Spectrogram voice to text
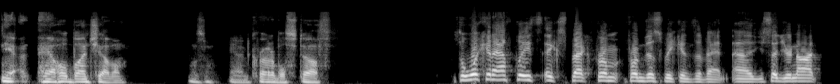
Yeah, a whole bunch of them. It was incredible stuff. So, what can athletes expect from from this weekend's event? Uh, you said you're not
